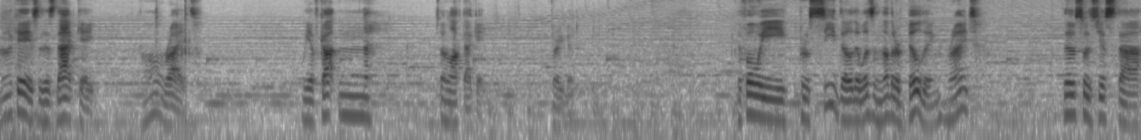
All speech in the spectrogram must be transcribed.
Okay, so there's that gate. Alright. We have gotten to unlock that gate. Very good. Before we proceed though, there was another building, right? This was just, uh...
